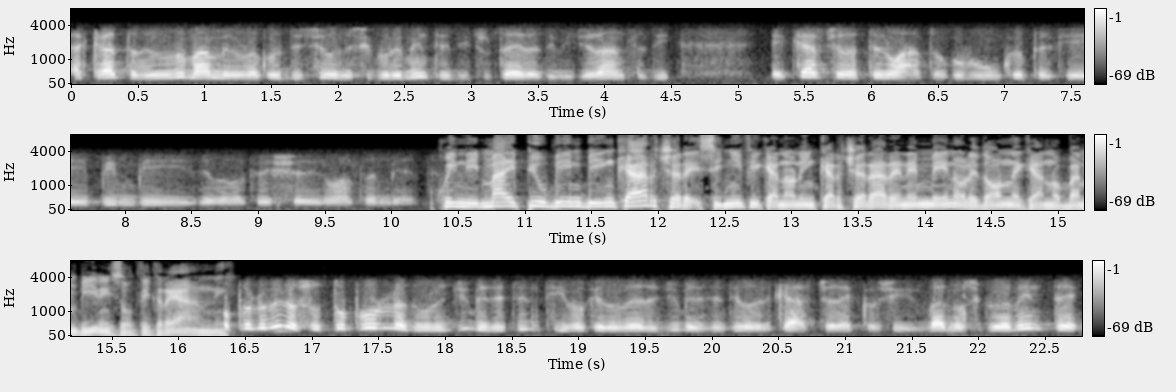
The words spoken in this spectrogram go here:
accanto alle loro mamme in una condizione sicuramente di tutela, di vigilanza, di è carcere attenuato comunque perché i bimbi devono crescere in un altro ambiente. Quindi mai più bimbi in carcere significa non incarcerare nemmeno le donne che hanno bambini sotto i tre anni? O perlomeno sottoporla ad un regime detentivo che non è il regime detentivo del carcere. Ecco sì, vanno sicuramente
